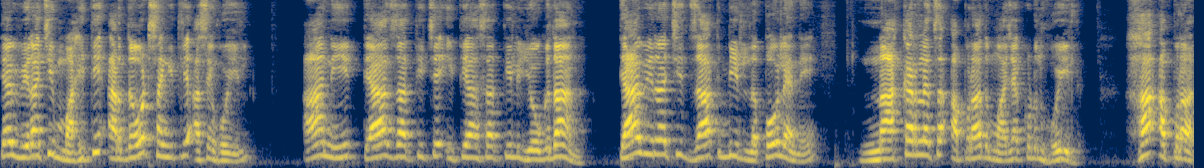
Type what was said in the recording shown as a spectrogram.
त्या वीराची माहिती अर्धवट सांगितली असे होईल आणि त्या जातीचे इतिहासातील योगदान त्या वीराची जात मी लपवल्याने नाकारल्याचा अपराध माझ्याकडून होईल. हा अपराध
